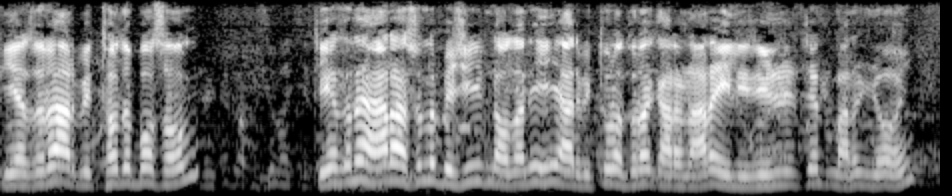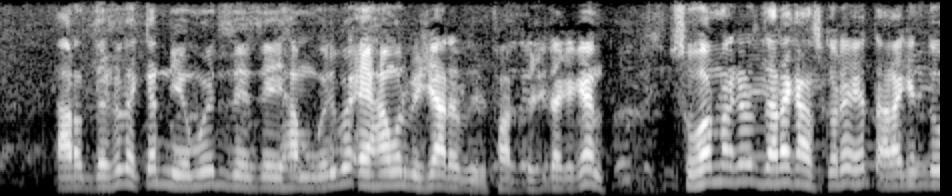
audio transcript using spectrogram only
পিঁয়াজের আর বিথতে বসল ঠিক আছে না আর আসলে বেশি নজানি আর তোরা তোরা কারণ আর এই রিলেটেড মানুষ নয়। আর দেশের একটা নিয়ম হয়ে যে যে হাম করিব এই হামর বেশি আর ফাট বেশি থাকে কেন? সুপার মার্কেটে যারা কাজ করে তারা কিন্তু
